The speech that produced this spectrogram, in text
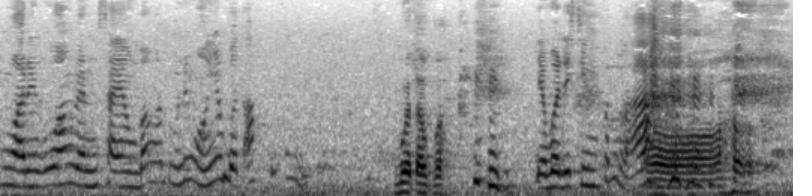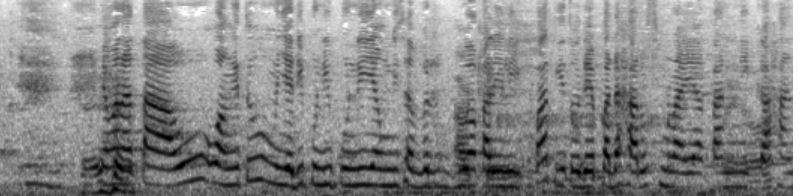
ngeluarin uang dan sayang banget mending uangnya buat aku kan gitu. Buat apa? ya buat disimpan lah Oh. yang mana tahu uang itu menjadi pundi-pundi yang bisa berdua Oke. kali lipat gitu daripada harus merayakan nikahan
